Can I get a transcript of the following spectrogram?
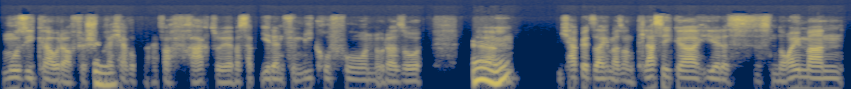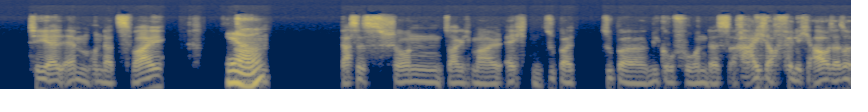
Musiker oder auch für Mhm. Sprecher, wo man einfach fragt, so, ja, was habt ihr denn für Mikrofon oder so. Mhm. Ähm, ich habe jetzt, sage ich mal, so einen Klassiker hier, das ist Neumann TLM 102. Ja. Ähm, das ist schon, sage ich mal, echt ein super, super Mikrofon. Das reicht auch völlig aus. Also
